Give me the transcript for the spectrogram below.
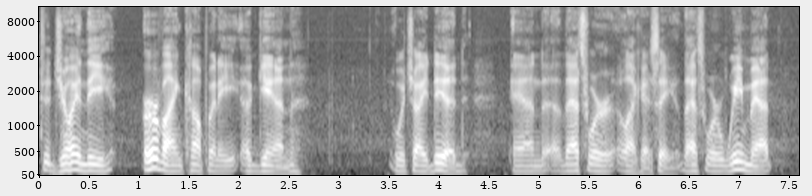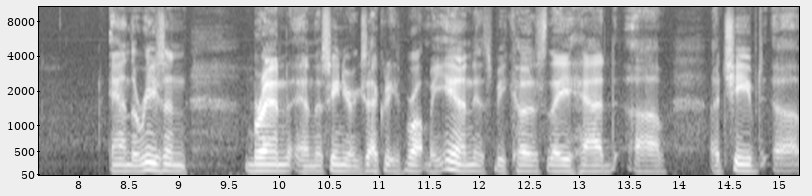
to join the Irvine Company again, which I did. And uh, that's where, like I say, that's where we met. And the reason Bren and the senior executives brought me in is because they had uh, achieved uh,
